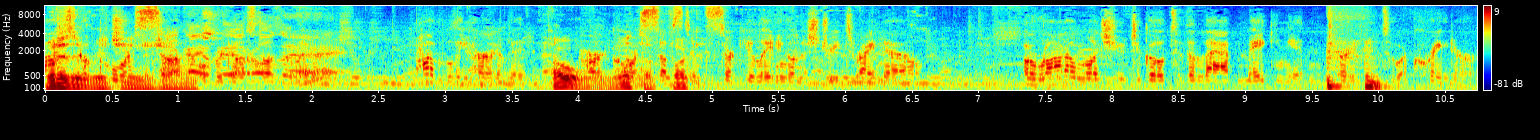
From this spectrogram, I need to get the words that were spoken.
What is it, Regina Jones? overdosed on Blair. Probably heard of it. Oh, what the fuck? substance circulating on the streets right now. Arata wants you to go to the lab making it and turn it into a crater.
